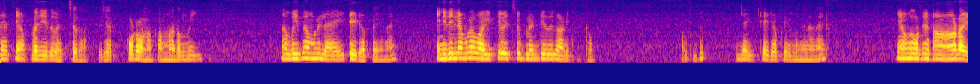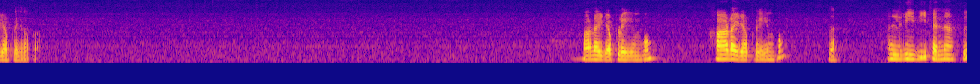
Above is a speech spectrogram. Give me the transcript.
നേരത്തെ അപ്ലൈ ചെയ്ത് വെച്ചതാണ് ചെറുക്കോട് ഉണക്കാം. മറന്നു അപ്പോൾ ഇത് നമ്മൾ ലൈറ്റായിട്ട് അപ്ലൈ ചെയ്യണേ. ഇനി ഇതിൽ നമ്മൾ വൈറ്റ് വെച്ച് ബ്ലെൻഡ് ചെയ്ത് കാണിക്കും അപ്പോൾ ഇത് ലൈറ്റായിട്ട് അപ്ലൈ ചെയ്യുമ്പോൾ ഇങ്ങനെയാണേ. ഞാൻ കുറച്ച് ഹാർഡായിട്ട് അപ്ലൈ ചെയ്ത് നോക്കാം. ഹാർഡായിട്ട് അപ്ലൈ ചെയ്യുമ്പം ഹാർഡായിട്ട് അപ്ലൈ ചെയ്യുമ്പം നല്ല രീതിയിൽ തന്നെ നമുക്ക്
